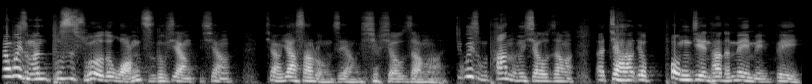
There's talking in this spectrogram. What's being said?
那为什么不是所有的王子都像像像亚沙龙这样嚣嚣张啊？就为什么他能嚣张啊？那加上又碰见他的妹妹被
